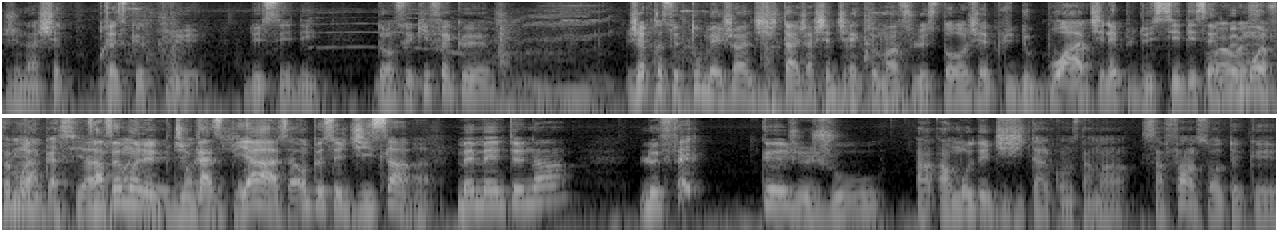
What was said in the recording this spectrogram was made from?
je n'achète presque plus de CD. Donc, ce qui fait que j'ai presque tous mes jeux en digital. J'achète directement sur le store. J'ai plus de boîtes, Ouais. je n'ai plus de CD. C'est Ouais, un peu ouais, moins ça fait moins de gaspillage. Ça fait moins de- du gaspillage. On peut se dire ça. Mais maintenant, le fait que je joue en, en mode digital constamment, ça fait en sorte que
